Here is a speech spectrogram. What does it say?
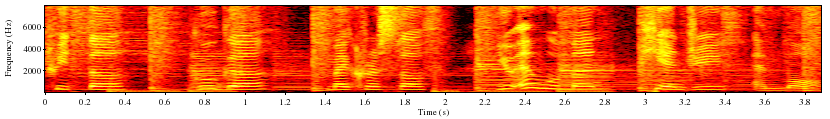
Twitter, Google, Microsoft, UN Women, P&G, and more.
